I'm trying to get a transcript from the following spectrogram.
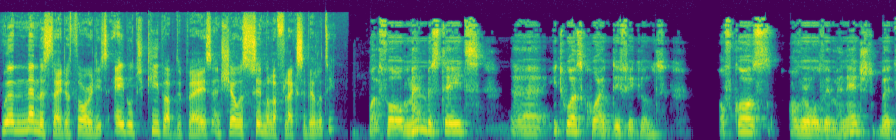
Were member state authorities able to keep up the pace and show a similar flexibility? Well, for member states, uh, it was quite difficult. Of course, overall they managed, but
